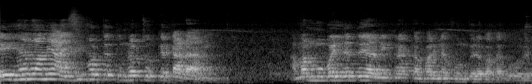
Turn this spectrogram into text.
এই হেন আমি আইসি পড়তে তোমরা চোখের কাটা আমি। আমার মোবাইলটাতে আমি রাখতাম, পারি না ফোন করে কথা বলে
